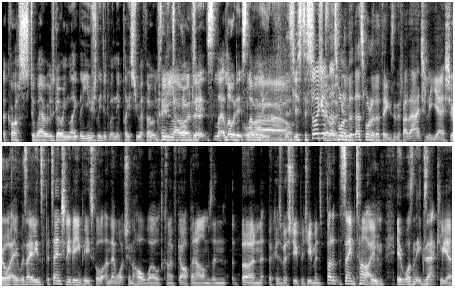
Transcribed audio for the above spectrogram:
across to where it was going like they usually did when they placed UFOs. They dropped lowered it. sl- lowered it slowly. Wow. It's just to So I guess that's one of the that's one of the things in the fact that actually, yeah, sure, it was aliens potentially being peaceful and then watching the whole world kind of go up in arms and burn because we're stupid humans. But at the same time, hmm. it wasn't exactly a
